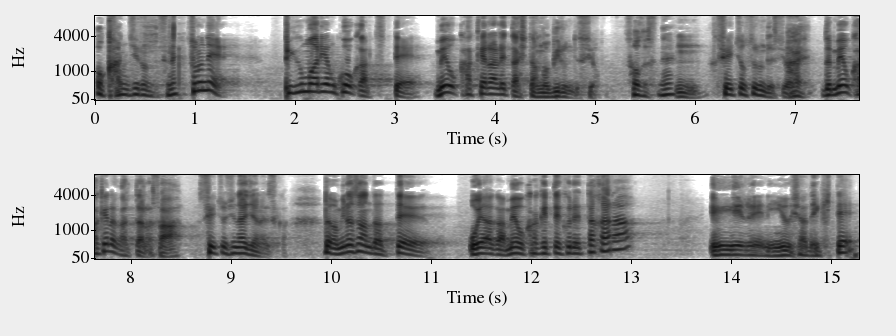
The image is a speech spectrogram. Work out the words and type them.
を感じるんですね。それね、ピグマリアム効果っつって、目をかけられた人は伸びるんですよ。そうですね。うん、成長するんですよ、はいで、目をかけなかったらさ、成長しないじゃないですか。だから皆さんだって、親が目をかけてくれたから、ANA に入社できて、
